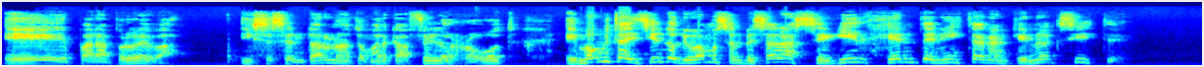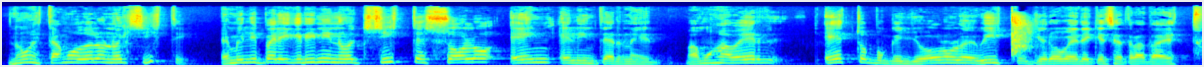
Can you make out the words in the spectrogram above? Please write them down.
eh, para prueba. Y se sentaron a tomar café los robots. Eh, Mau me está diciendo que vamos a empezar a seguir gente en Instagram que no existe. No, esta modelo no existe. Emily Pellegrini no existe solo en el internet. Vamos a ver esto porque yo no lo he visto y quiero ver de qué se trata esto.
